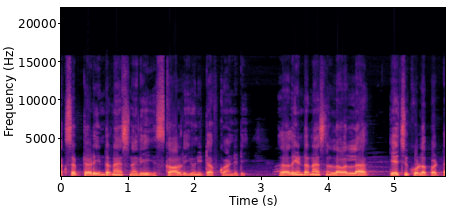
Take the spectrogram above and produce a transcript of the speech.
accepted internationally is called unit of quantity. அதாவது இன்டர்நேஷ்னல் லெவலில் ஏற்றுக்கொள்ளப்பட்ட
